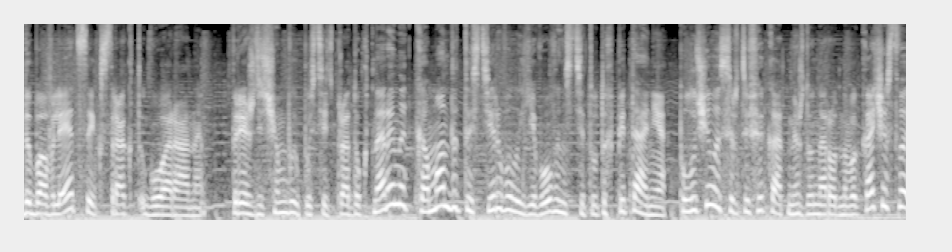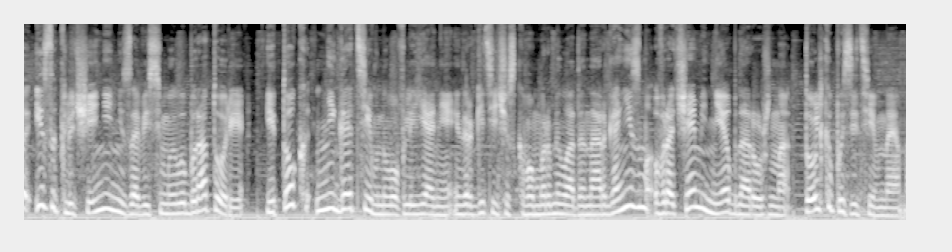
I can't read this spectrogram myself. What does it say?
добавляется экстракт гуараны. Прежде чем выпустить продукт на рынок, команда тестировала его в институтах питания, получила сертификат международного качества и заключение независимой лаборатории. Итог негативного влияния энергетического мармелада на организм врачами не обнаружено, только позитивное.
